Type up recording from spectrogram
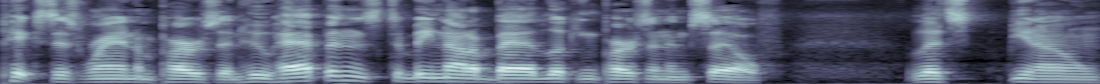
picks this random person who happens to be not a bad looking person himself. Let's, you know,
